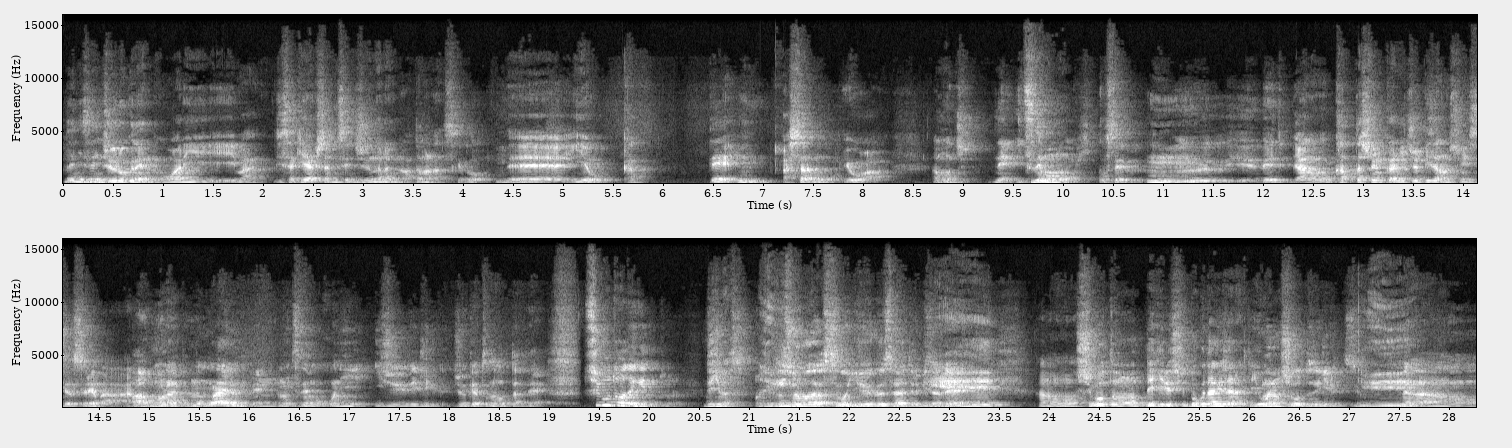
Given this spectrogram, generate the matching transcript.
で2016年の終わり、まあ、実際契約したのは2017年の頭なんですけど、うん。で家を買って、うん。明日らもう要はあもうじ、ね、いつでももう引っ越せる、うん。であの買った瞬間に一応ビザの申請をすればのあもらえる。もうもらえるんで、うん。もういつでもここに移住できる状況が整ったんで。仕事はできるの？それ。できます。それもだからすごい優遇されてるビザで、えあの仕事もできるし僕だけじゃなくて嫁の仕事できるんですよ、へー。だからあの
